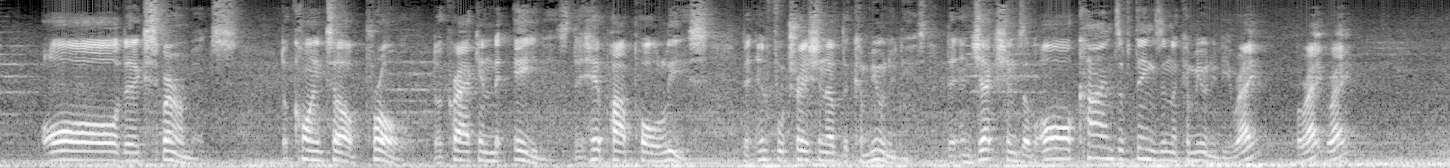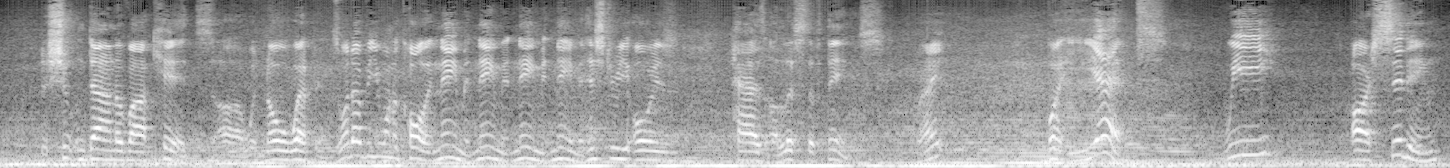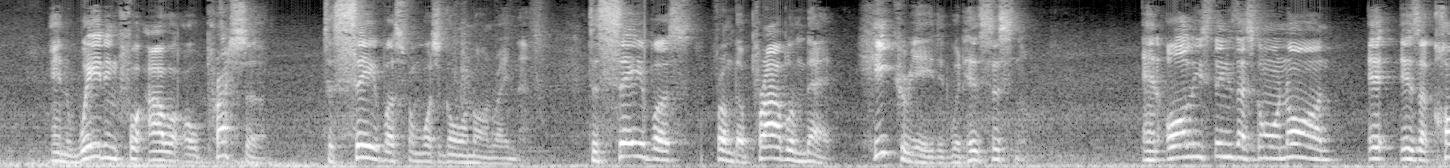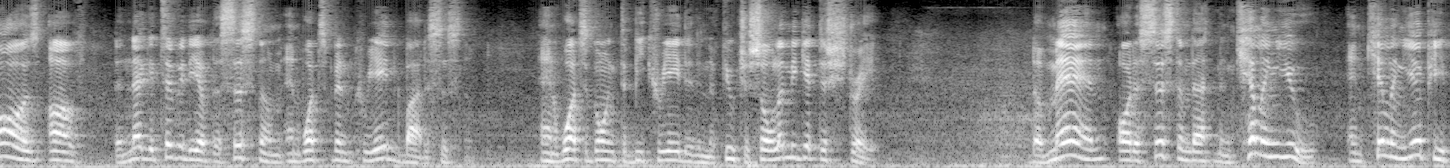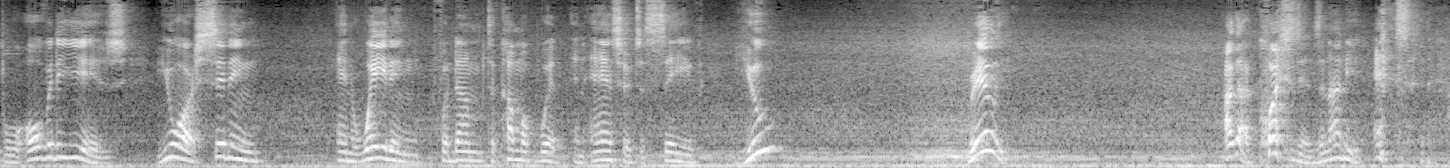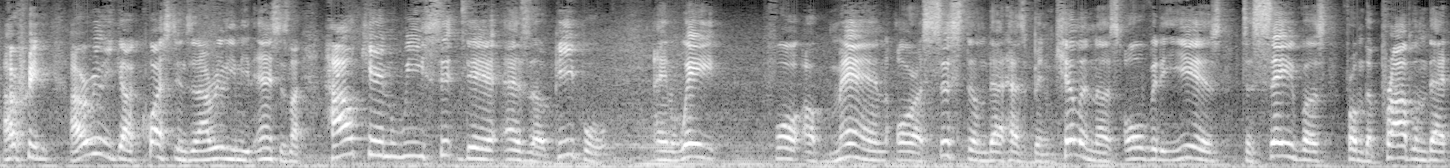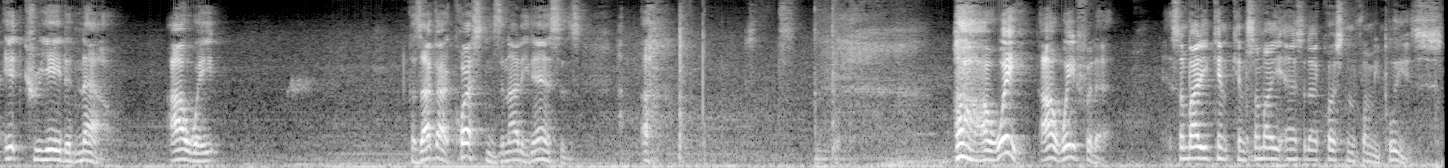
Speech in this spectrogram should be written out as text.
all the experiments, the COINTELPRO, the crack in the 80s, the hip hop police, the infiltration of the communities, the injections of all kinds of things in the community, right? Right, right? The shooting down of our kids uh, with no weapons, whatever you want to call it, name it, name it, name it, name it. History always has a list of things, right? But yet, we are sitting and waiting for our oppressor to save us from what's going on right now, to save us from the problem that he created with his system. And all these things that's going on, it is a cause of the negativity of the system and what's been created by the system and what's going to be created in the future. So let me get this straight. The man or the system that's been killing you and killing your people over the years, you are sitting and waiting for them to come up with an answer to save you? Really? I got questions and I need answers. I really, I really got questions and I really need answers. Like, how can we sit there as a people and wait for a man or a system that has been killing us over the years to save us from the problem that it created now? I'll wait. Because I got questions and I need answers. Uh, I'll wait. I'll wait for that. Somebody can can somebody answer that question for me, please?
